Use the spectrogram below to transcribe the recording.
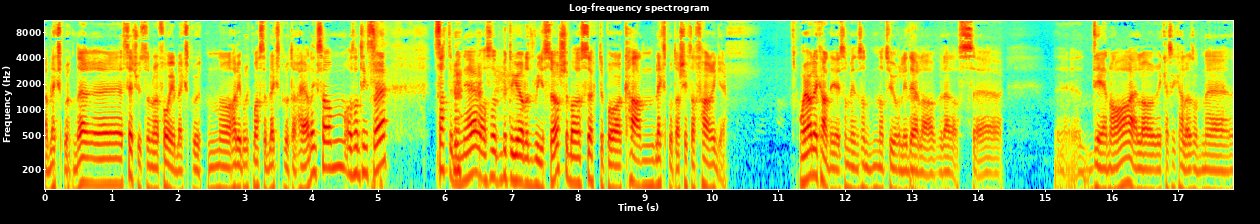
Den blekkspruten der eh, ser ikke ut som den forrige blekkspruten, og har de brukt masse blekkspruter her, liksom? Og sånne ting som det. Satte meg ned, og så begynte jeg å gjøre litt research. Jeg bare søkte på Kan blekkspruter skifte farge. Og ja, det kan de som en sånn naturlig del av deres eh, eh, DNA, eller hva skal jeg kalle det sånn eh,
